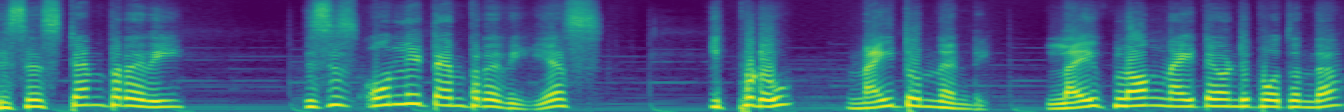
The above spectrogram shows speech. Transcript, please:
this is temporary this is only temporary yes ఇప్పుడు నైట్ ఉందండి. లైఫ్ లాంగ్ నైటే ఉండిపోతుందా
